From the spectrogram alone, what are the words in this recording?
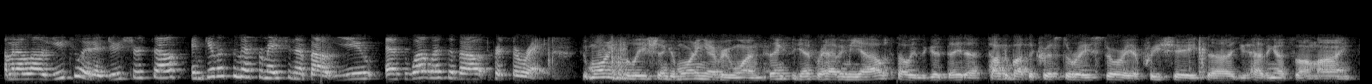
I'm going to allow you to introduce yourself and give us some information about you as well as about Cristo Rey. Good morning, Felicia, and good morning, everyone. Thanks again for having me out. It's always a good day to talk about the Cristo Rey story. I appreciate uh, you having us online.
